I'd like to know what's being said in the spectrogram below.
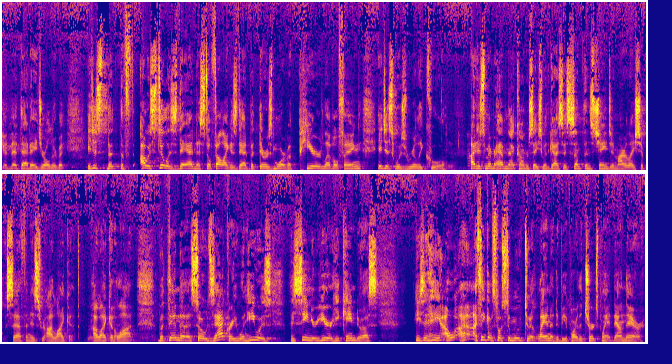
at that age or older, but it just the, the I was still his dad and I still felt like his dad, but there was more of a peer level thing. It just was really cool. Yeah. I just remember having that conversation with the guy. Says something's changing my relationship with Seth, and it's, I like it. I like it a lot. But then, uh, so Zachary, when he was his senior year, he came to us. He said, "Hey, I, I think I'm supposed to move to Atlanta to be a part of the church plant down there."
